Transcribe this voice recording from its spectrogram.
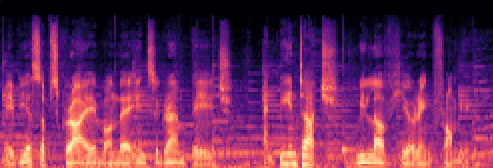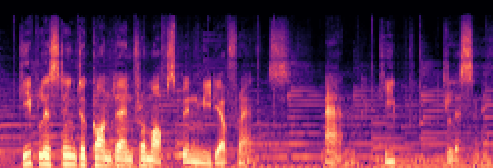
maybe a subscribe on their Instagram page, and be in touch. We love hearing from you. Keep listening to content from Offspin Media Friends and keep listening.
